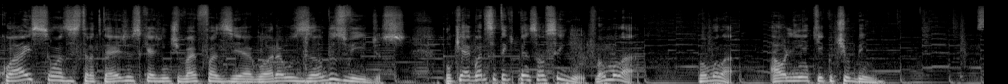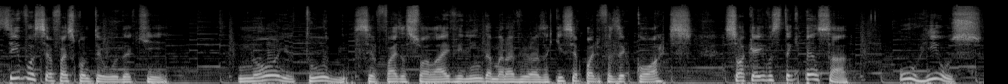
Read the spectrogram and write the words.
quais são as estratégias que a gente vai fazer agora usando os vídeos. Porque agora você tem que pensar o seguinte, vamos lá. Vamos lá. Aulinha aqui com o tio Bim. Se você faz conteúdo aqui no YouTube, você faz a sua live linda, maravilhosa aqui, você pode fazer cortes. Só que aí você tem que pensar: o Reels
